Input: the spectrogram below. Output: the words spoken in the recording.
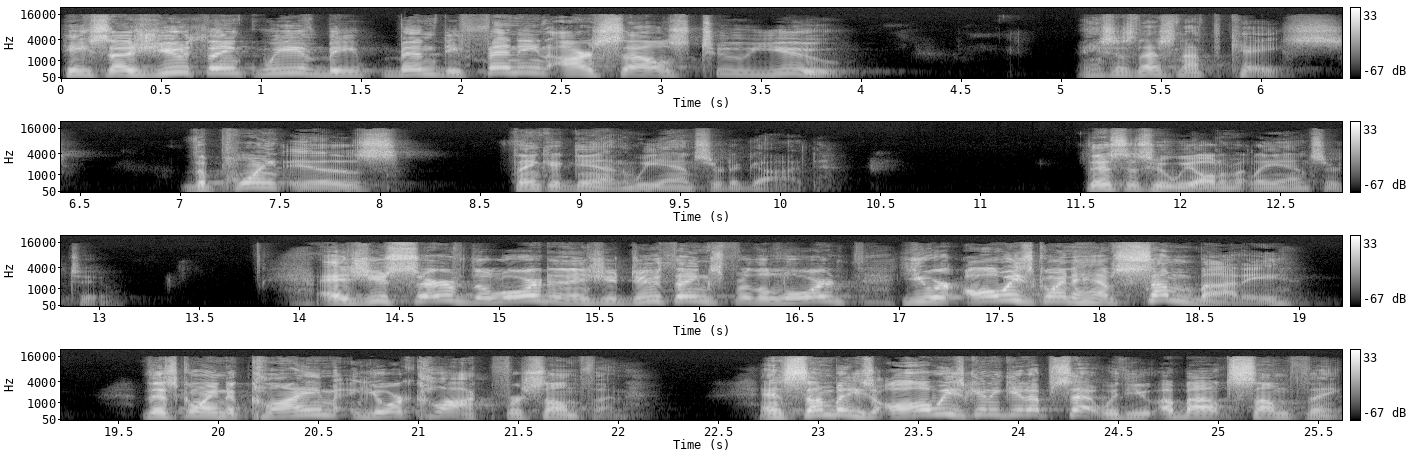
he says, You think we've been defending ourselves to you. And he says, That's not the case. The point is, think again, we answer to God. This is who we ultimately answer to. As you serve the Lord and as you do things for the Lord, you are always going to have somebody that's going to climb your clock for something. And somebody's always going to get upset with you about something.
